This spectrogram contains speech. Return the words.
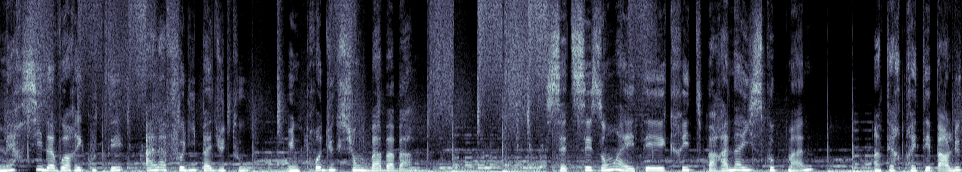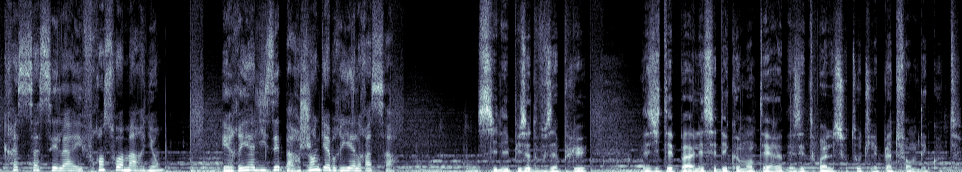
Merci d'avoir écouté À la folie pas du tout, une production Bababam. Cette saison a été écrite par Anaïs Koopman, interprétée par Lucrèce Sassella et François Marion, et réalisée par Jean-Gabriel Rassa. Si l'épisode vous a plu, n'hésitez pas à laisser des commentaires et des étoiles sur toutes les plateformes d'écoute.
